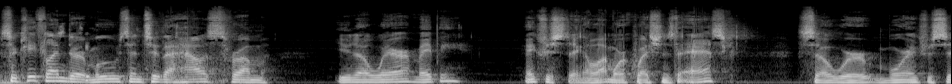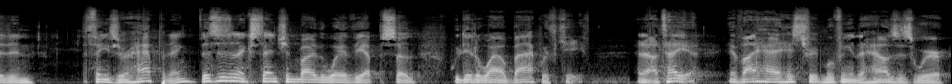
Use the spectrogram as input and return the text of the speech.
So Keith Linder moves into the house from you know where, maybe? Interesting. A lot more questions to ask. So we're more interested in things that are happening. This is an extension, by the way, of the episode we did a while back with Keith. And I'll tell you, if I had history of moving into houses where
